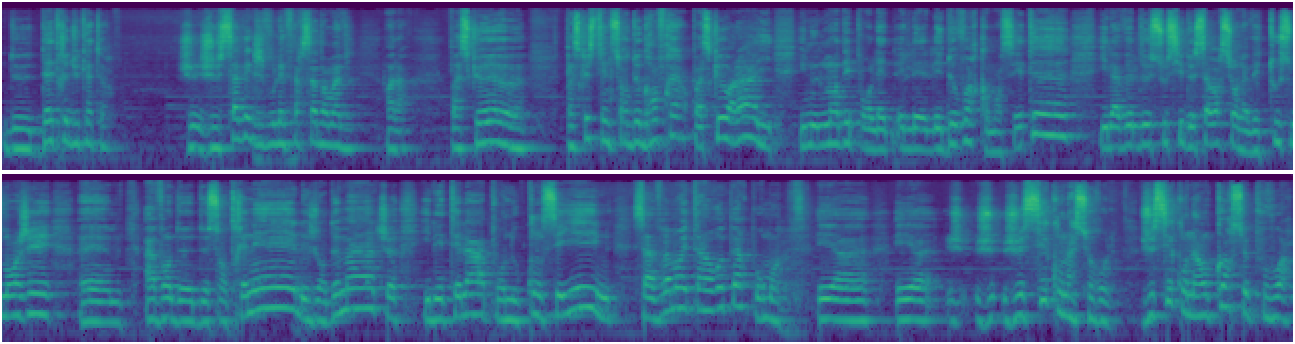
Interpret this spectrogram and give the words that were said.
d'être éducateur. Je, je savais que je voulais faire ça dans ma vie. Voilà. Parce que, euh, parce que c'était une sorte de grand frère. Parce que, voilà, il, il nous demandait pour les, les- les devoirs comment c'était. Il avait le souci de savoir si on avait tous mangé euh, avant de, de s'entraîner, les jours de match. Il était là pour nous conseiller. Il- Ça a vraiment été un repère pour moi. Et, euh, et euh, je, je- sais qu'on a ce rôle. Je sais qu'on a encore ce pouvoir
